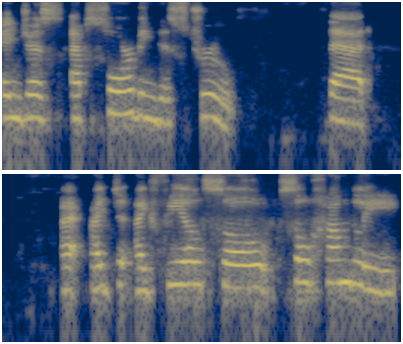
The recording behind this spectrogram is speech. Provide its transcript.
and just absorbing this truth that I, I, I feel so so humbly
